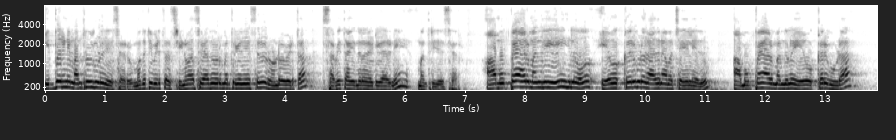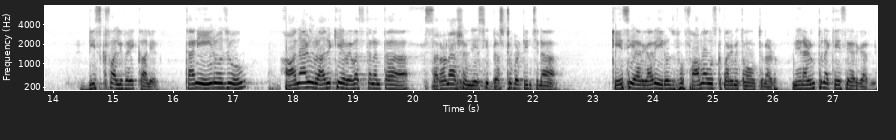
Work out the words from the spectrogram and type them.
ఇద్దరిని మంత్రులు కూడా చేశారు. మొదటి విడత శ్రీనివాస్ యాదవ్ మంత్రిగా చేశారు. రెండో విడత సబితా ఇంద్రారెడ్డి గారిని మంత్రి చేశారు. ఆ ముప్పై ఆరు మందిలో ఏ ఒక్కరు కూడా రాజీనామా చేయలేదు. ఆ ముప్పై ఆరు మందిలో ఏ ఒక్కరు కూడా డిస్క్వాలిఫై కాలేదు. కానీ ఈరోజు ఆనాడు రాజకీయ వ్యవస్థనంతా సర్వనాశనం చేసి భ్రష్టు పట్టించిన కేసీఆర్ గారు ఈరోజు ఫామ్ హౌస్కు పరిమితం అవుతున్నాడు. నేను అడుగుతున్న కేసీఆర్ గారిని.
